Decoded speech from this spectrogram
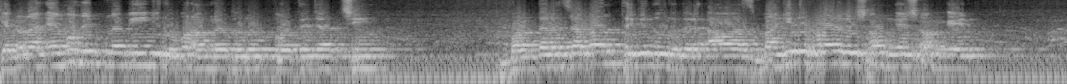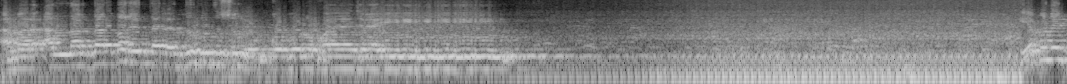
কেননা এমন এক নবীর উপর আমরা দরুদ পড়তে যাচ্ছি। বন্দার জবান থেকে দরুদের আওয়াজ বাহির হওয়ার সঙ্গে সঙ্গে আমার আল্লাহর দরবারে তার দুরুদ শরীফ কবুল হয়ে যায়। এমন এক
